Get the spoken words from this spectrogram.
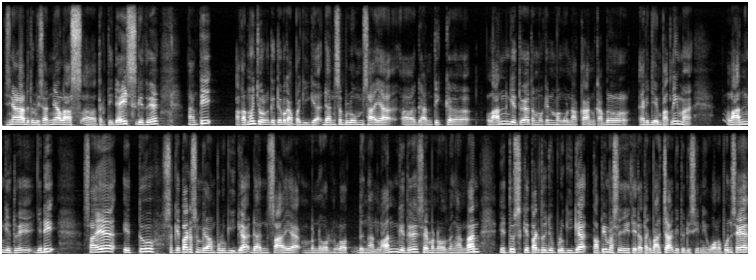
Di sini ada tulisannya last uh, eh, 30 days gitu ya. Nanti akan muncul gitu berapa giga dan sebelum saya uh, ganti ke LAN gitu ya atau mungkin menggunakan kabel RJ45 LAN gitu ya. Jadi saya itu sekitar 90 giga dan saya mendownload dengan LAN gitu ya. Saya mendownload dengan LAN itu sekitar 70 giga tapi masih tidak terbaca gitu di sini. Walaupun saya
